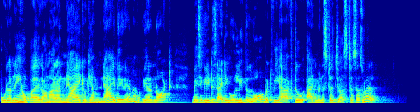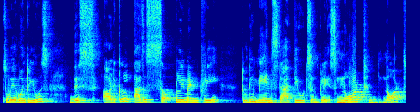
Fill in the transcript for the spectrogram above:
पूरा नहीं हो पाएगा हमारा न्याय क्योंकि हम न्याय दे रहे हैं ना वी आर नॉट basically deciding only the law but we have to administer justice as well so we are going to use this article as a supplementary to the main statutes in place not not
